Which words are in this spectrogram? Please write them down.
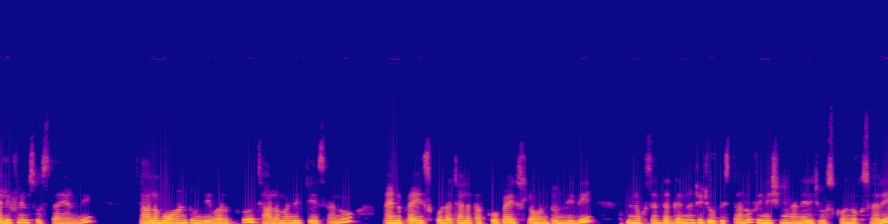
ఎలిఫెంట్స్ వస్తాయండి. చాలా బాగుంటుంది వర్క్ చాలా మందికి చేశాను. అండ్ ప్రైస్ కూడా చాలా తక్కువ ప్రైస్లో ఉంటుంది ఇది. నేను ఒకసారి దగ్గర నుంచి చూపిస్తాను. ఫినిషింగ్ అనేది చూసుకోండి ఒకసారి.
